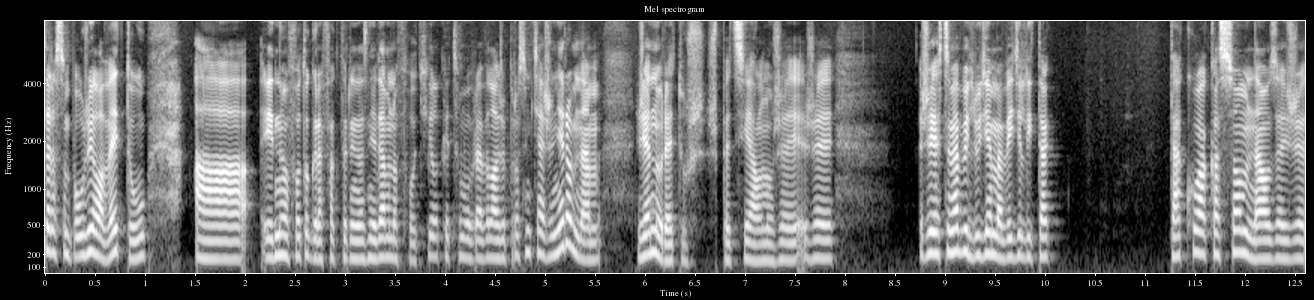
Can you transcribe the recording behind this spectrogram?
teraz som použila vetu a jedného fotografa, ktorý nás nedávno fotil, keď som mu vravila, že prosím ťa, že nerob nám žiadnu retuš špeciálnu, že, že, že ja chcem, aby ľudia ma videli tak, takú, aká som, naozaj, že,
